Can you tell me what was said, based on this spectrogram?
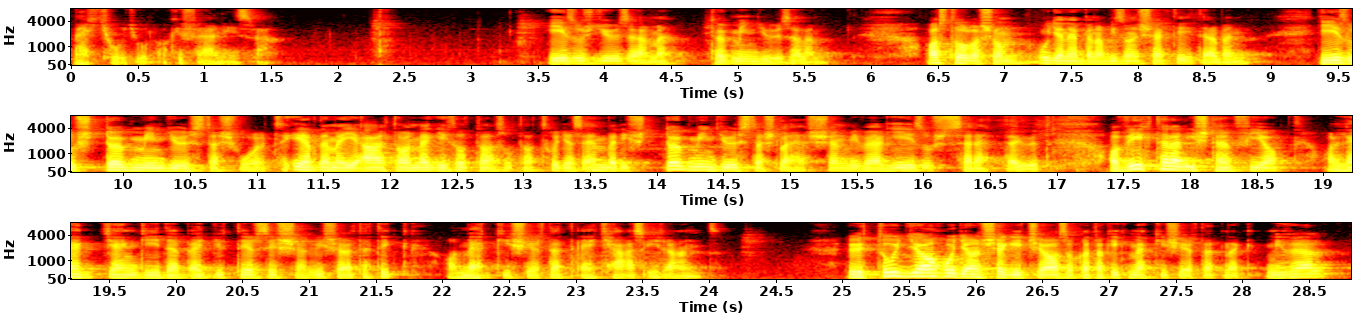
meggyógyul, aki felnéz rá. Jézus győzelme több, mint győzelem. Azt olvasom ugyanebben a bizonyságtételben, Jézus több, mint győztes volt. Érdemei által megnyitotta az utat, hogy az ember is több, mint győztes lehessen, mivel Jézus szerette őt. A végtelen Isten fia a leggyengédebb együttérzéssel viseltetik a megkísértett egyház iránt. Ő tudja, hogyan segítse azokat, akik megkísértetnek, mivel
